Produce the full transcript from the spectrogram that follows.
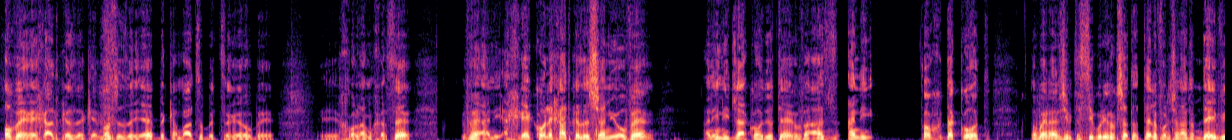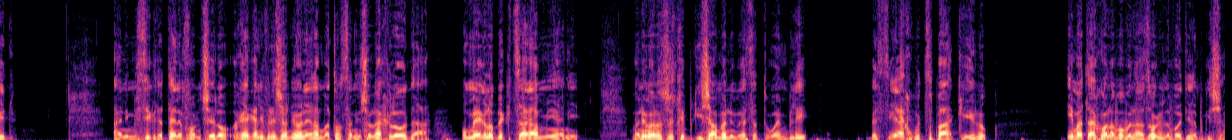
עובר אחד כזה, כן, מה שזה יהיה, בקמץ או בצרה או בחולם חסר, ואני, אחרי כל אחד כזה שאני עובר, אני נדלק עוד יותר, ואז אני, תוך דקות, אומר לאנשים, תשיגו לי בבקשה את הטלפון של אדם דיוויד, אני משיג את הטלפון שלו, רגע לפני שאני עולה למטוס, אני שולח לו הודעה, אומר לו בקצרה מי אני, ואני אומר לו שיש לי פגישה באוניברסיטת ומבלי, בשיא החוצפה, כאילו, אם אתה יכול לבוא ולעזור לי לבוא איתי לפגישה.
